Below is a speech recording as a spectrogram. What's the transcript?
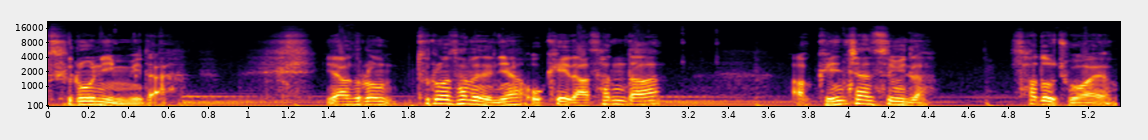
트론입니다. 야 그럼 트론 사면 되냐? 오케이 나 산다. 아 괜찮습니다. 사도 좋아요.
